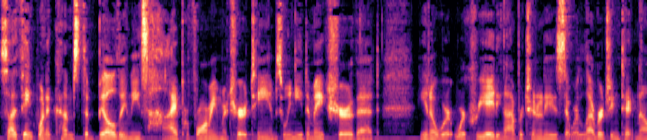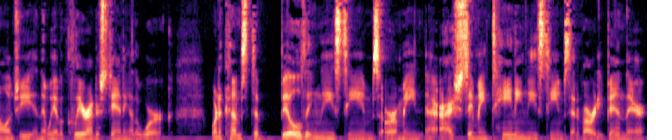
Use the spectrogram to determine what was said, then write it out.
So I think when it comes to building these high performing mature teams, we need to make sure that you know we're, we're creating opportunities that we're leveraging technology and that we have a clear understanding of the work when it comes to building these teams or, main, I should say maintaining these teams that have already been there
